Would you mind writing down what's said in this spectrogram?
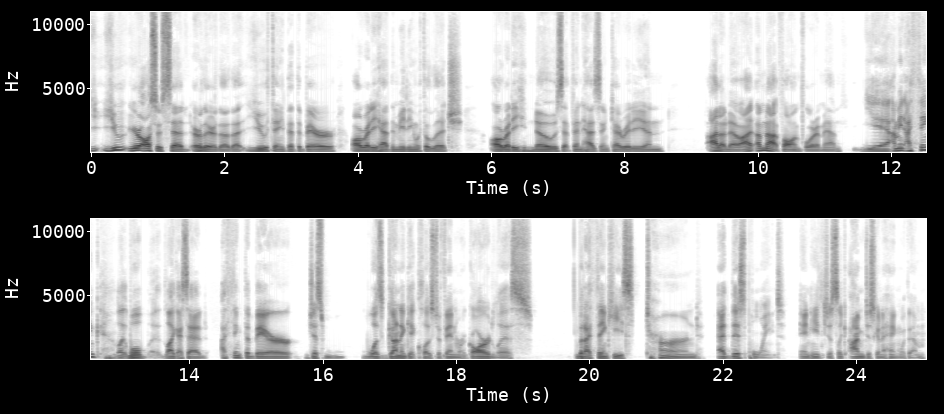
You, you also said earlier though that you think that the bear already had the meeting with the lich. Already he knows that Finn has Enchiridion. I don't know. I, I'm not falling for it, man. Yeah, I mean, I think like well, like I said, I think the bear just was gonna get close to Finn regardless, but I think he's turned at this point, and he's just like, I'm just gonna hang with him.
